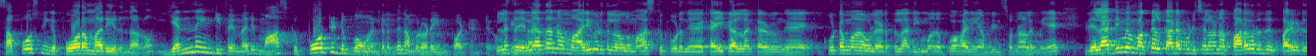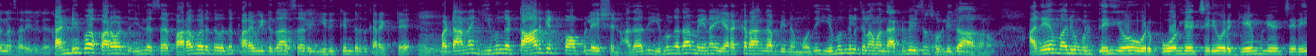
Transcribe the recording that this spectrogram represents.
சப்போஸ் நீங்கள் போகிற மாதிரி இருந்தாலும் என் நைன்டி ஃபைவ் மாதிரி மாஸ்க் போட்டுட்டு போங்கன்றது நம்மளோட இம்பார்ட்டன்ட் இல்ல சார் என்னதான் நம்ம அறிவுறுத்தல அவங்க மாஸ்க் போடுங்க கை கால்லாம் கழுவுங்க கூட்டமா உள்ள இடத்துல அதிகமா அதை போகாதீங்க அப்படின்னு சொன்னாலுமே இது எல்லாத்தையுமே மக்கள் கடைபிடிச்சாலும் நான் பரவுறது பரவிட்டு தானே சார் இருக்காது கண்டிப்பா பரவது இல்ல சார் பரவுறது வந்து பரவிட்டு தான் சார் இருக்குன்றது கரெக்ட் பட் ஆனா இவங்க டார்கெட் பாப்புலேஷன் அதாவது இவங்க தான் மெயினா இறக்குறாங்க அப்படின்னும் போது இவங்களுக்கு நம்ம அந்த அட்வைஸும் சொல்லி தான் ஆகணும். அதே மாதிரி உங்களுக்கு தெரியும். ஒரு போர்லயும் சரி ஒரு கேம்லயும் சரி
